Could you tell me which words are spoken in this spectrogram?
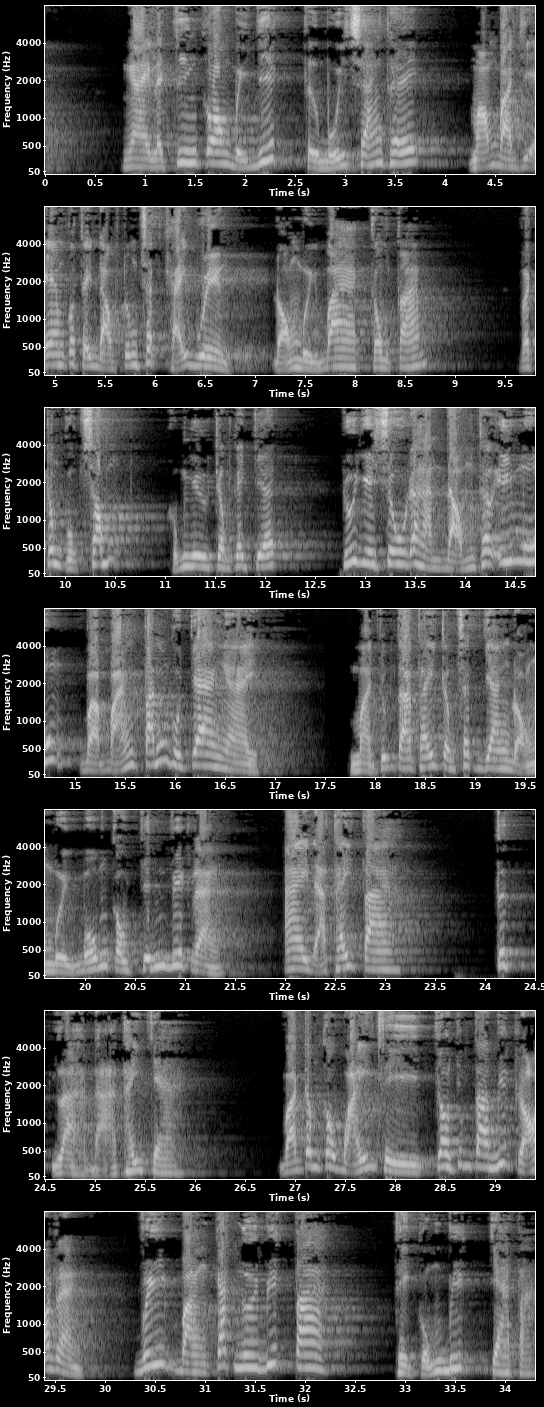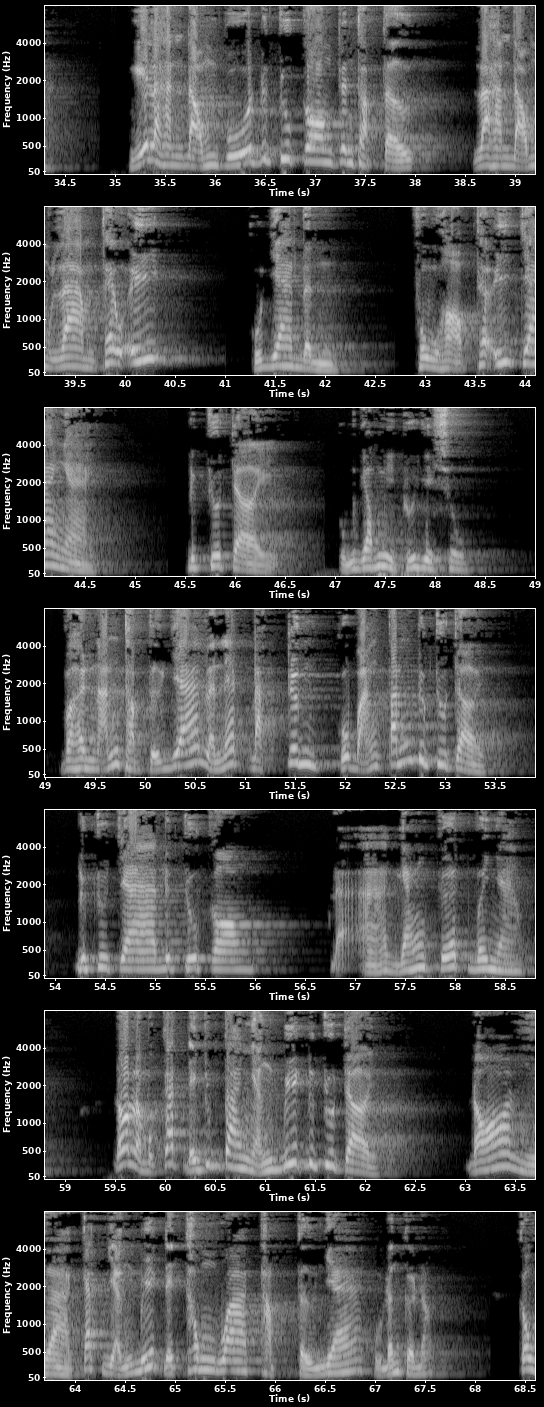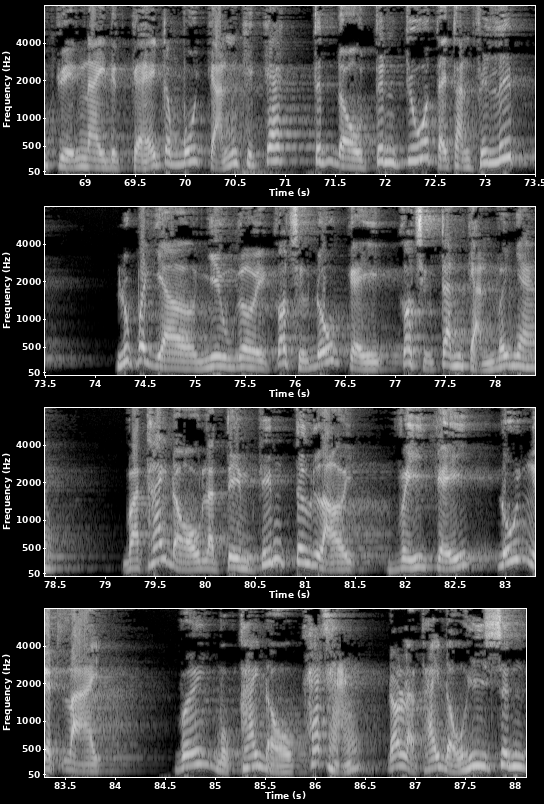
ngài là chiên con bị giết từ buổi sáng thế mà ông bà chị em có thể đọc trong sách Khải Quyền, đoạn 13 câu 8 và trong cuộc sống, cũng như trong cái chết, Chúa Giêsu đã hành động theo ý muốn và bản tánh của cha Ngài mà chúng ta thấy trong sách Giăng đoạn 14 câu 9 viết rằng, ai đã thấy ta, tức là đã thấy cha. Và trong câu 7 thì cho chúng ta biết rõ ràng ví bằng các ngươi biết ta thì cũng biết cha ta. Nghĩa là hành động của Đức Chúa Con trên thập tự là hành động làm theo ý của gia đình, phù hợp theo ý cha ngài. Đức chúa trời cũng giống như chúa giêsu và hình ảnh thập tự giá là nét đặc trưng của bản tánh đức chúa trời. Đức chúa cha, đức chúa con đã gắn kết với nhau. Đó là một cách để chúng ta nhận biết đức chúa trời đó là cách nhận biết để thông qua thập tự giá của đấng cơ đốc câu chuyện này được kể trong bối cảnh khi các tín đồ tin Chúa tại thành Philip. Lúc bấy giờ nhiều người có sự đố kỵ, có sự tranh cạnh với nhau và thái độ là tìm kiếm tư lợi, vị kỷ đối nghịch lại với một thái độ khác hẳn, đó là thái độ hy sinh,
